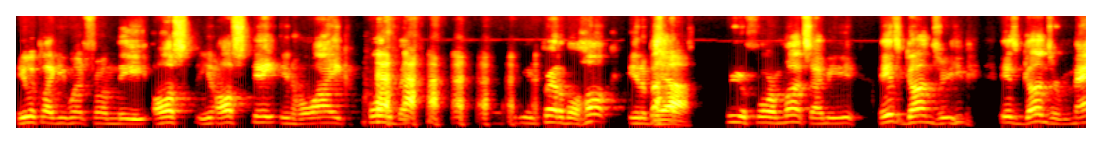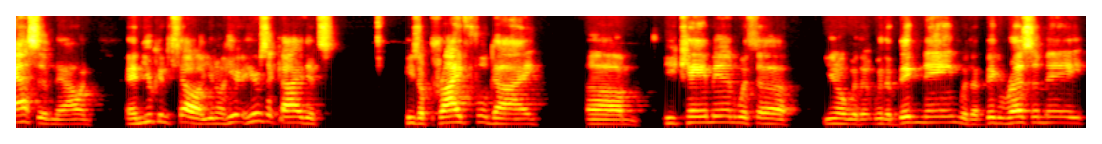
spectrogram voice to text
he looked like he went from the all you know, all state in Hawaii quarterback the Incredible Hulk in about yeah. three or four months. I mean, his guns are his guns are massive now, and and you can tell. You know, here here's a guy that's he's a prideful guy. Um, he came in with a you know with a with a big name, with a big resume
